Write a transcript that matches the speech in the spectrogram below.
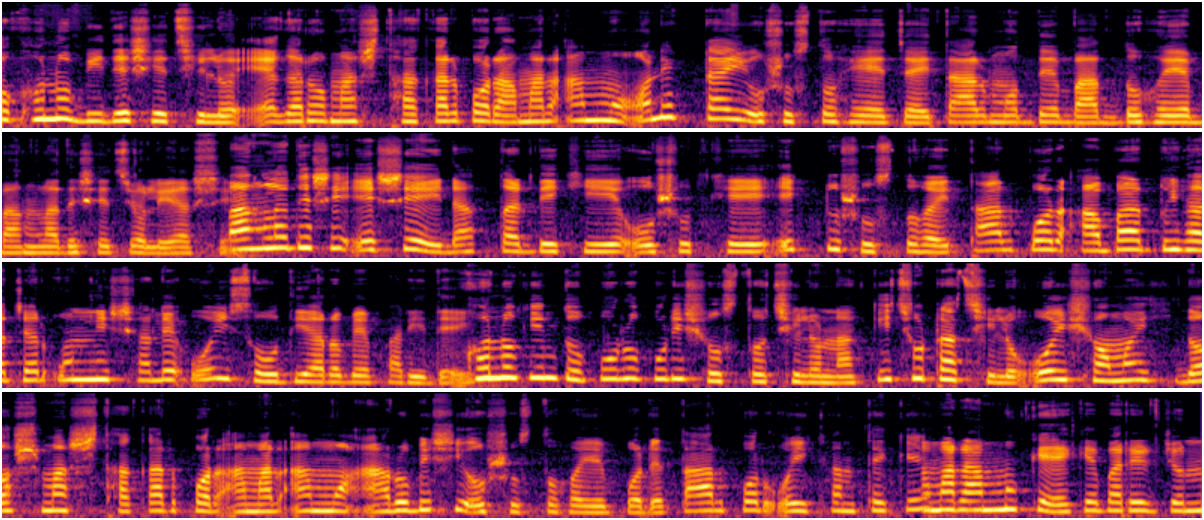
তখনও বিদেশে ছিল। এগারো মাস থাকার পর আমার আম্মু অনেকটাই অসুস্থ হয়ে যায়। তার মধ্যে বাধ্য হয়ে বাংলাদেশে চলে আসে। বাংলাদেশে এসেই ডাক্তার দেখিয়ে ওষুধ খেয়ে একটু সুস্থ হয়। তারপর আবার দুই হাজার উনিশ সালে ওই সৌদি আরবে পাড়ি দেয়। এখনও কিন্তু পুরোপুরি সুস্থ ছিল না, কিছুটা ছিল। ওই সময় দশ মাস থাকার পর আমার আম্মু আরও বেশি অসুস্থ হয়ে পড়ে। তারপর ওইখান থেকে আমার আম্মুকে একেবারের জন্য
